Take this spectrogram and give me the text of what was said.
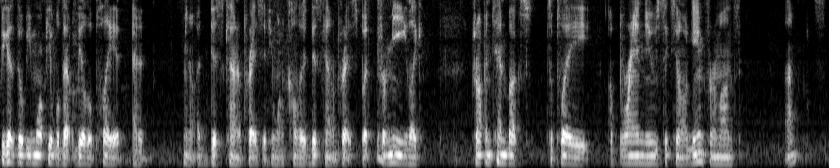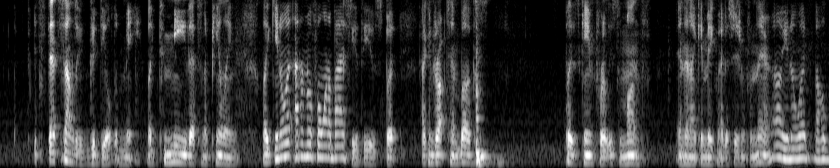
Because there'll be more people that will be able to play it at a you know a discounted price if you want to call it a discounted price. But for me like dropping 10 bucks to play a brand new $60 game for a month um, it's, it's that sounds like a good deal to me. Like to me that's an appealing like you know what? I don't know if i want to buy sea of thieves but i can drop 10 bucks play this game for at least a month and then i can make my decision from there. Oh you know what? I'll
